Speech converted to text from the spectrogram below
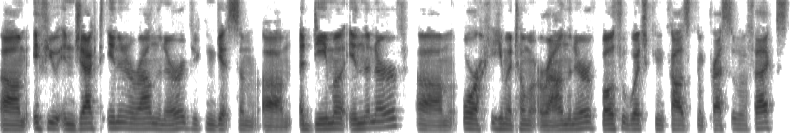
Um, if you inject in and around the nerve, you can get some um, edema in the nerve um, or hematoma around the nerve, both of which can cause compressive effects.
